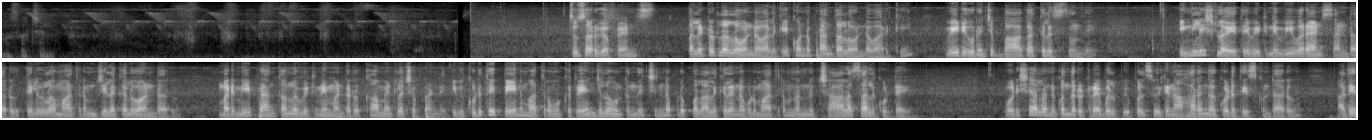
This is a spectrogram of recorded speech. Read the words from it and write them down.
మస్తు వచ్చింది. చూసారుగా ఫ్రెండ్స్? పల్లెటూర్లలో ఉండే కొండ ప్రాంతాల్లో ఉండేవారికి వీటి గురించి బాగా తెలుస్తుంది. ఇంగ్లీష్లో అయితే వీటిని వీవర్ యాండ్స్ అంటారు తెలుగులో మాత్రం జిలకలు అంటారు. మరి మీ ప్రాంతంలో వీటిని ఏమంటారో కామెంట్లో చెప్పండి. ఇవి కుడితే పెయిన్ మాత్రం ఒక రేంజ్లో ఉంటుంది చిన్నప్పుడు పొలాలకు వెళ్ళినప్పుడు మాత్రం నన్ను చాలాసార్లు కుట్టాయి. ఒడిశాలోని కొందరు ట్రైబల్ పీపుల్స్ వీటిని ఆహారంగా కూడా తీసుకుంటారు. అదే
